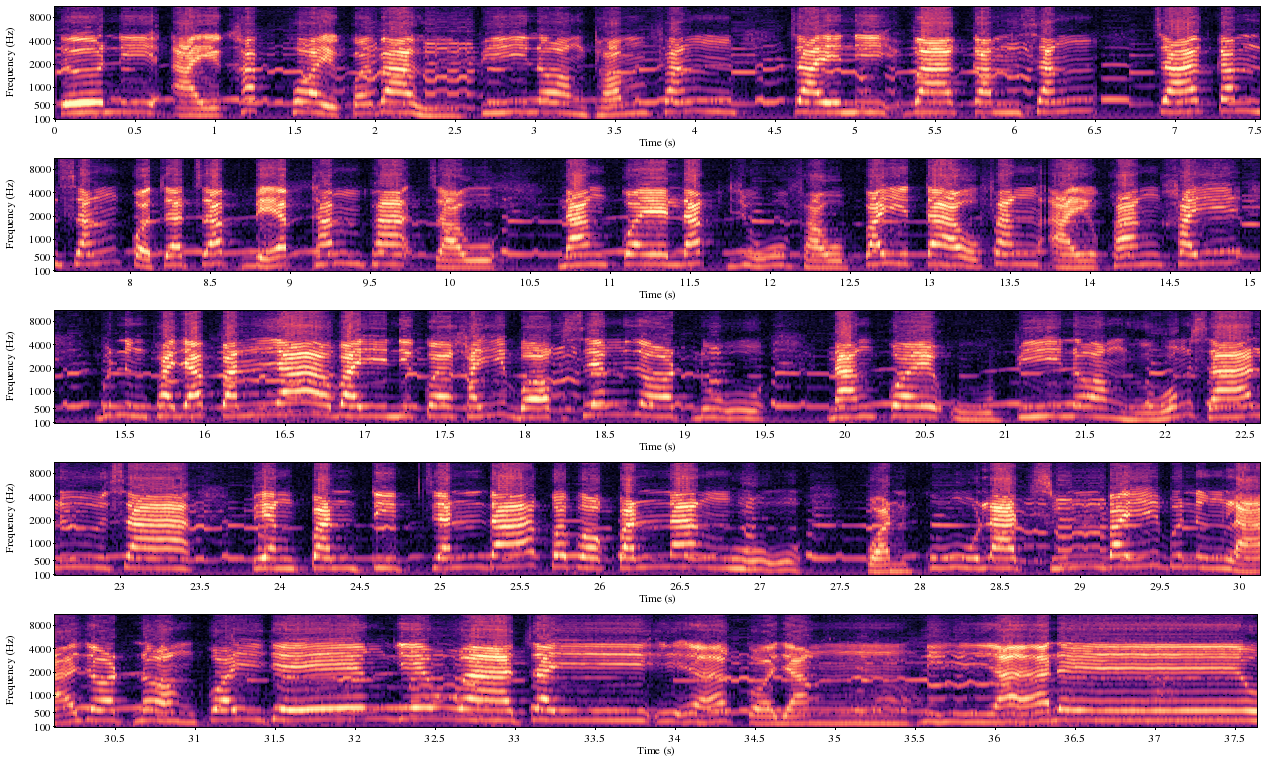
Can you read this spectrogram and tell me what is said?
เตือนี่ไอายคับพ่อยก้อยบ้าหือพี่น้องทอมฟัง ใจนี่ว่ากำสังจากำสังก็จะจับแบบทำพระเจ้า นางก้อยรักอยู่เฝ้าไปเต้าฟังไอายควางไขบุญหนึ่งพยาปัญญาไว้นี่ก้อยไขบอกเสียงยอดดูนางก้อยอู่พี่น้องหือหงสาลือซาเปียงปันติบจันดาก็บอกปันนางหูก่อนกูลาดสุนใบบืหนึ่งหลายอดน้องก้อยเยงเยวว่าใจก็ยังนี่ยาเดว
